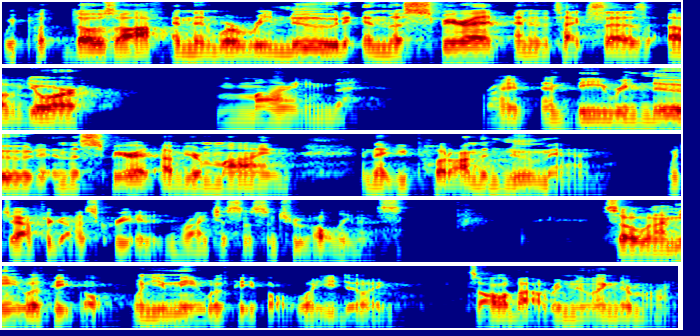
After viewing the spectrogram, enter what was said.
We put those off, and then we're renewed in the spirit, and the text says, of your mind, right? And be renewed in the spirit of your mind, and that you put on the new man, which after God is created in righteousness and true holiness. So when I meet with people, when you meet with people, what are you doing? It's all about renewing their mind.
